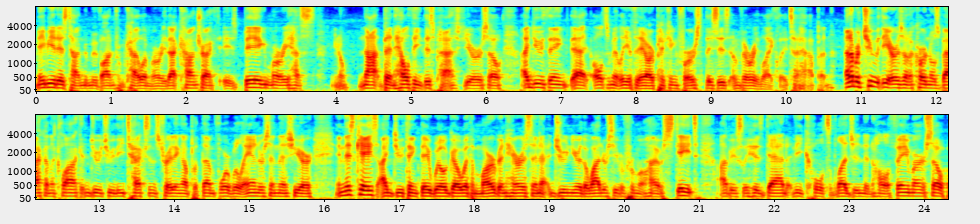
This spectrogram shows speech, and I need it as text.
maybe it is time to move on from Kyler Murray. That contract is big. Murray has, you know, not been healthy this past year or so. I do think that ultimately, if they are picking first, this is very likely to happen. At number two, the Arizona Cardinals back on the clock due to the Texans trading up with them for Will Anderson this year. In this case, I do think they will go with Marvin Harrison Jr., the wide receiver from Ohio State. Obviously, his dad, the Colts legend and Hall of Famer. So,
